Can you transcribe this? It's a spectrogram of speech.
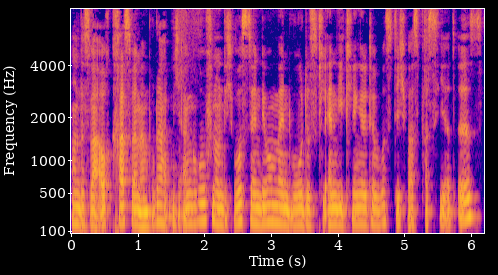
Und das war auch krass, weil mein Bruder hat mich angerufen und ich wusste in dem Moment, wo das Handy klingelte, wusste ich, was passiert ist,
